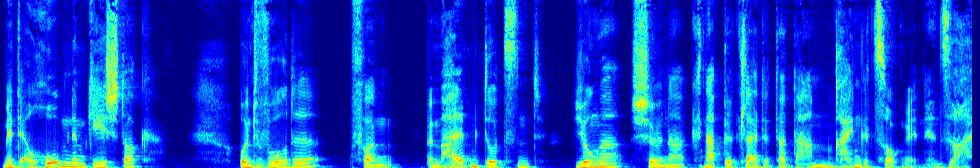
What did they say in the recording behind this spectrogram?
mit erhobenem Gehstock und wurde von einem halben Dutzend junger, schöner, knapp bekleideter Damen reingezogen in den Saal.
